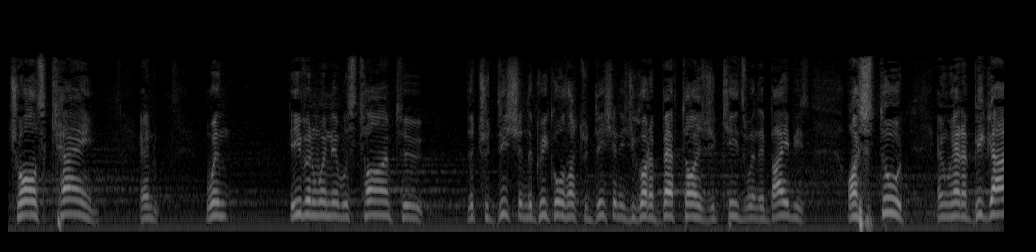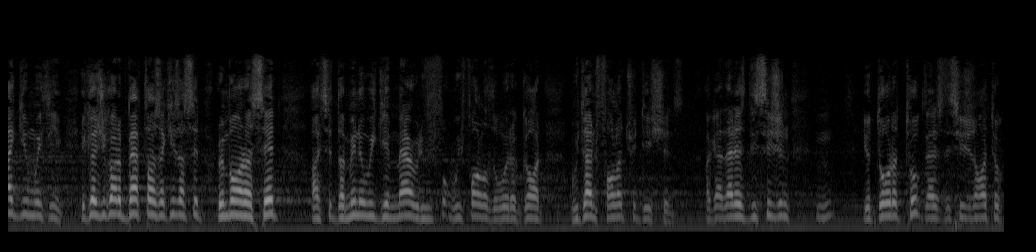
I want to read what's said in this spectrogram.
trials came, and when even when it was time to the tradition, the Greek Orthodox tradition is you got to baptize your kids when they're babies. I stood and we had a big argument with him because you got to baptize the kids. I said, remember what I said? I said, the minute we get married, we, follow the word of God. We don't follow traditions. Okay, that is decision mm, your daughter took. That is decision I took.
